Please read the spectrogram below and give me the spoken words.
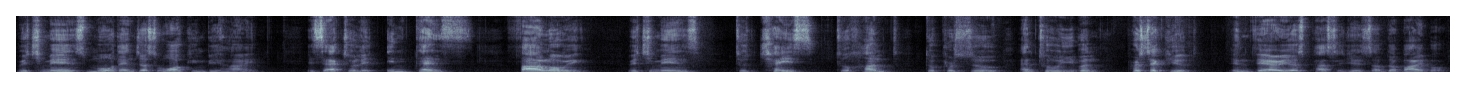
which means more than just walking behind. It's actually intense following, which means to chase, to hunt, to pursue, and to even persecute in various passages of the Bible.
